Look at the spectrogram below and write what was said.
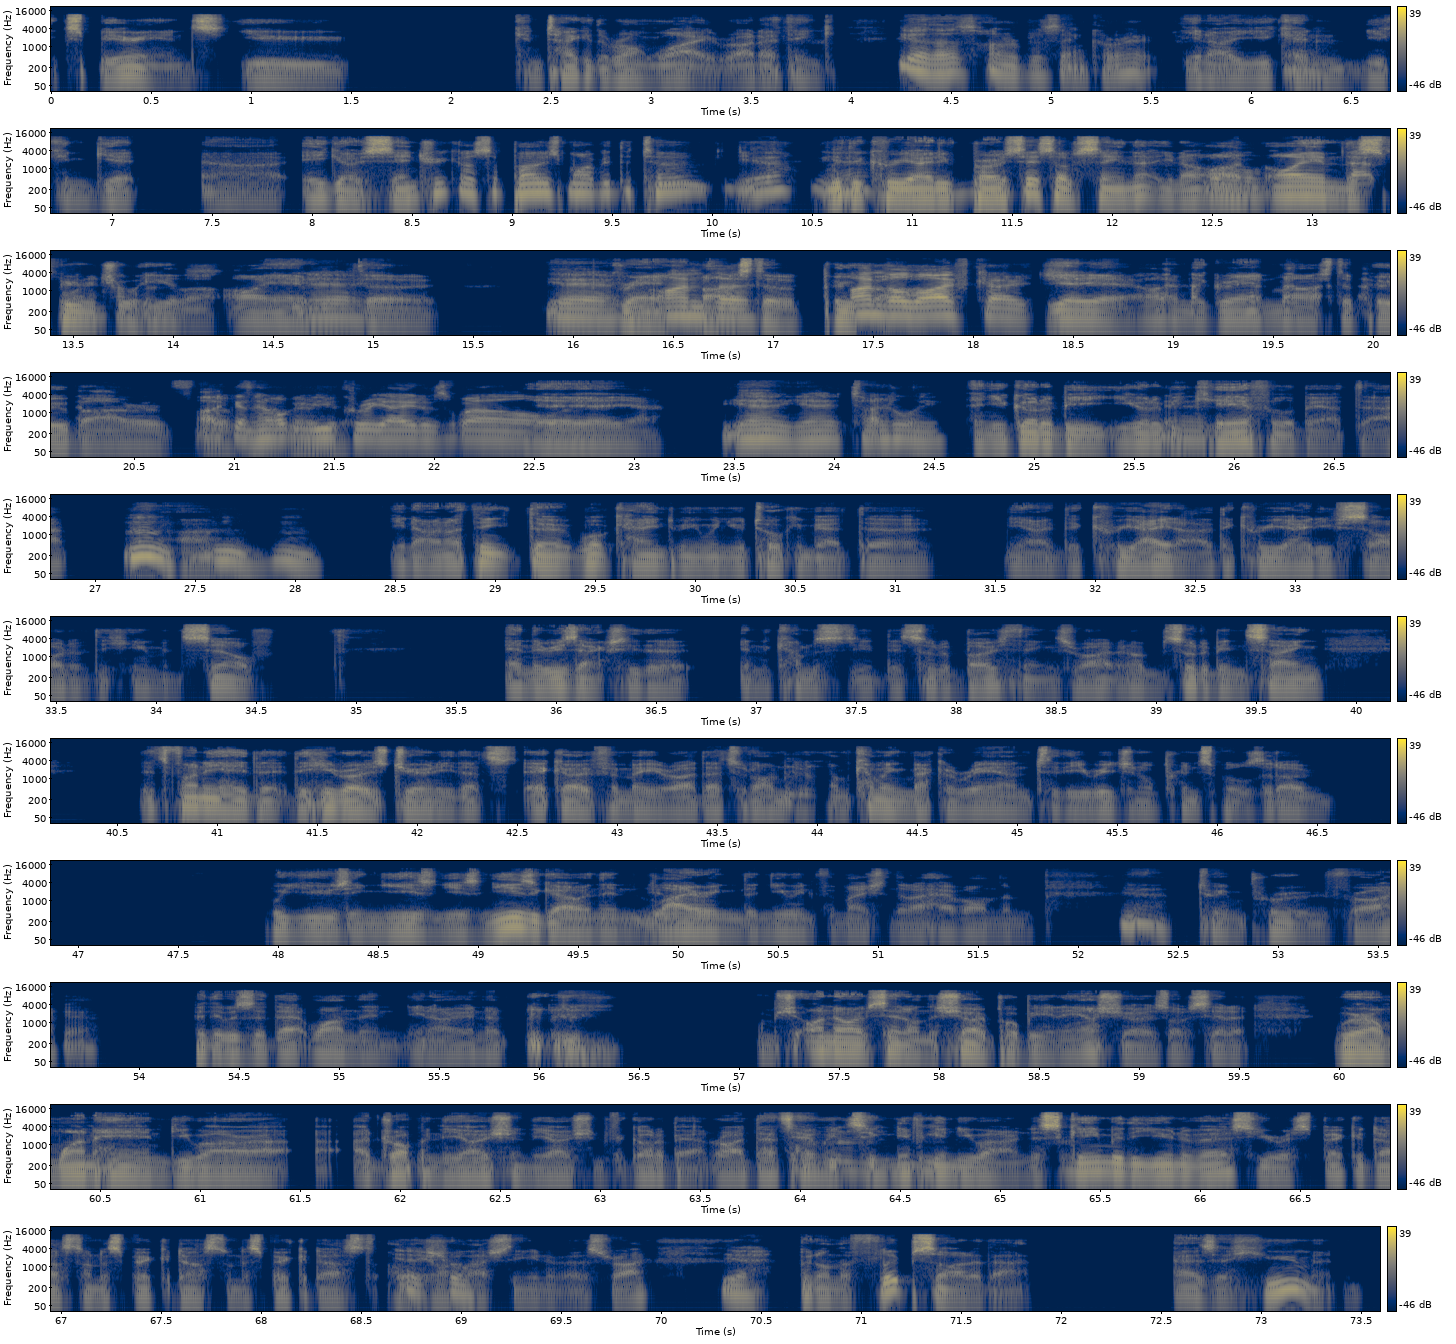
experience you can take it the wrong way right i think Yeah, that's hundred percent correct. you know you can you can get uh egocentric i suppose might be the term Mm, Yeah. with the creative process i've seen that you know Well, i'm i am the spiritual healer i am Yeah. the Yeah. grand I'm the I'm the life coach. yeah, yeah. I'm the grand master poo bar of. I of- can help you create as well. Yeah, yeah, yeah. Yeah, yeah, totally. And you got to be you got to Yeah. be careful about that, Mm, Uh, mm, mm. you know. And I think the what came to me when you were talking about the you know the creator, the creative side of the human self, and there is actually the and it comes there's sort of both things, right? And I've sort of been saying. It's funny the, the hero's journey, that's echo for me, right? That's what I'm doing. I'm coming back around to the original principles that I were using years and years and years ago, and then Yeah. layering the new information that I have on them Yeah. to improve, right? Yeah. But there was that one then, you know, and it, I'm sure I know I've said on the show, probably in our shows, I've said it, where on one hand you are a, a drop in the ocean, the ocean forgot about, right? That's how Mhm. insignificant you are in the scheme of the universe. You're a speck of dust on a speck of dust on a speck of dust on Yeah, the sure. eyelash of the universe, right? Yeah. But on the flip side of that, as a human,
